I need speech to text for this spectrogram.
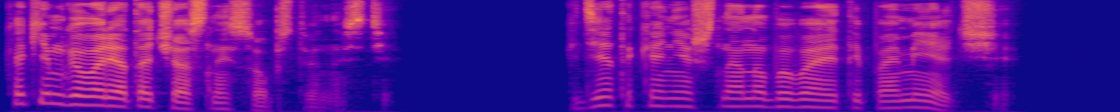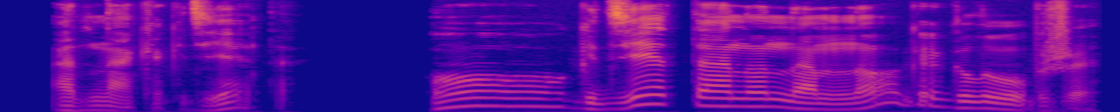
каким говорят о частной собственности. «Где-то, конечно, оно бывает и помельче, Однако где-то... О, где-то оно намного глубже.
